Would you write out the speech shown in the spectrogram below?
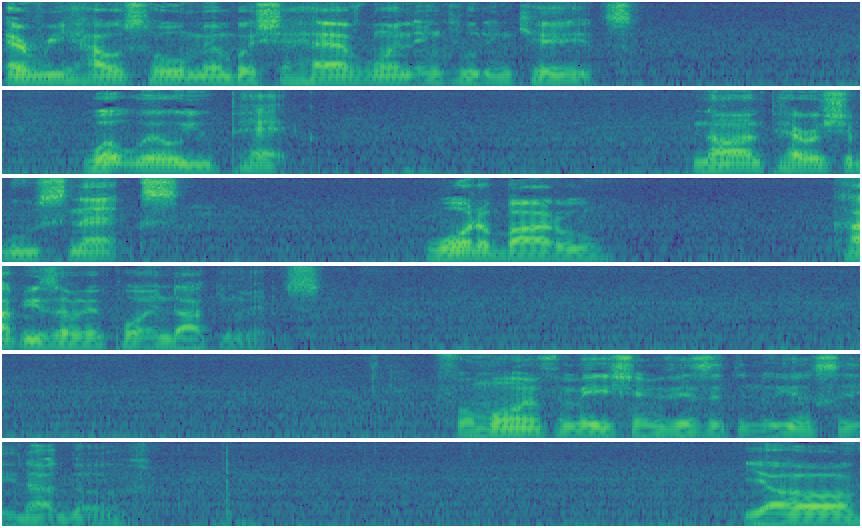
Every household member should have one, including kids. What will you pack? Non perishable snacks, water bottle, copies of important documents. For more information, visit the NewYorkCity.gov. Y'all,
